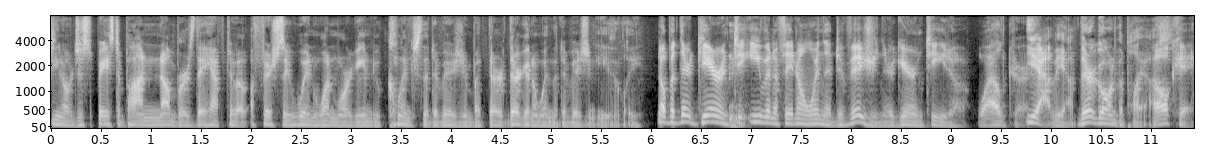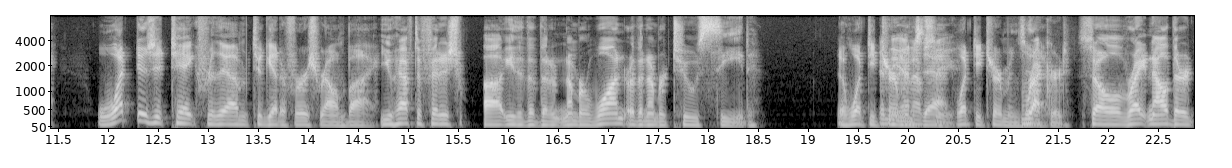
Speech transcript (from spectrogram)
you know, just based upon numbers, they have to officially win one more game to clinch the division. But they're they're going to win the division easily. No, but they're guaranteed. even if they don't win the division, they're guaranteed a wild card. Yeah, yeah, they're going to the playoffs. Okay. What does it take for them to get a first round bye? You have to finish uh, either the, the number one or the number two seed And what determines that? What determines that? record. So right now they're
